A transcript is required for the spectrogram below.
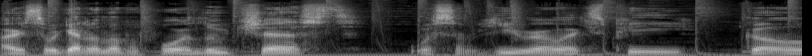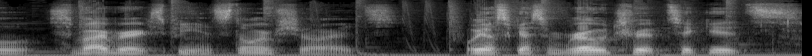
Alright, so we got a level 4 loot chest with some hero XP, gold, survivor XP, and storm shards. We also got some road trip tickets,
